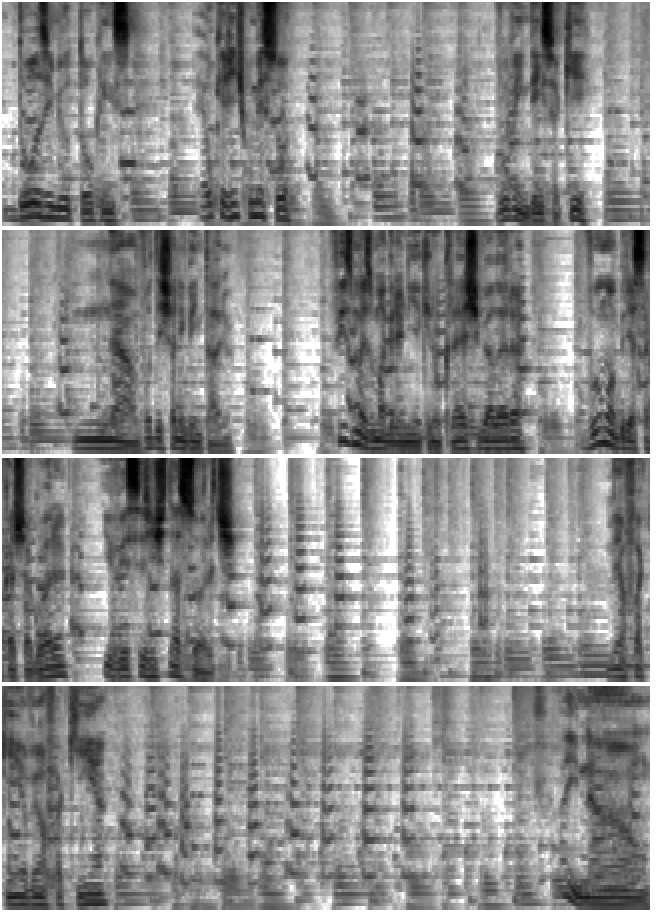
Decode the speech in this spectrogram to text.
12 mil tokens. É o que a gente começou. Vou vender isso aqui? Não, vou deixar no inventário. Fiz mais uma graninha aqui no Crash, galera. Vamos abrir essa caixa agora e ver se a gente dá sorte. Vem a faquinha, vem a faquinha. Aí não,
